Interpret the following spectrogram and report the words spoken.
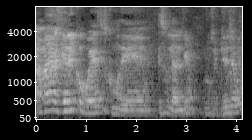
Ah, mames, qué rico, güey. Esto es como de. ¿Qué es Filadelfia? No sé, ¿quieres ya, güey?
